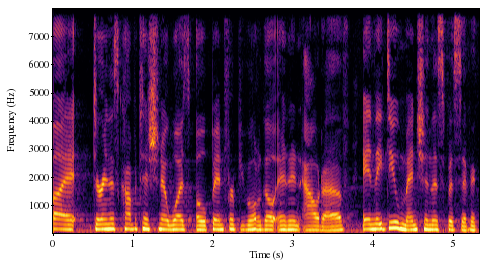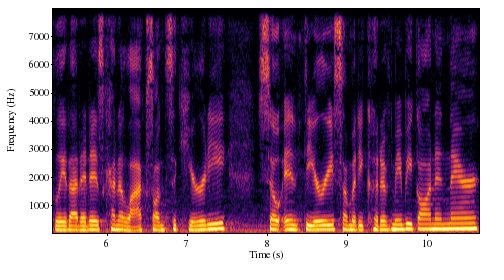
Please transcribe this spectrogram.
but during this competition, it was open for people to go in and out of. And they do mention this specifically that it is kind of lax on security. So, in theory, somebody could have maybe gone in there.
